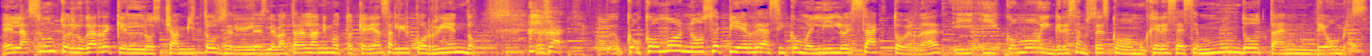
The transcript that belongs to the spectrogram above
el asunto, en lugar de que los chambitos les levantara el ánimo, querían salir corriendo. O sea, cómo no se pierde así como el hilo exacto, ¿verdad? Y, y cómo ingresan ustedes como mujeres a ese mundo tan de hombres.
